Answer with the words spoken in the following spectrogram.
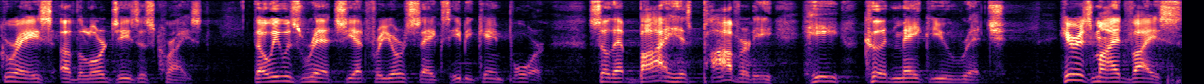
grace of the Lord Jesus Christ. Though he was rich, yet for your sakes he became poor so that by his poverty he could make you rich. Here is my advice.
